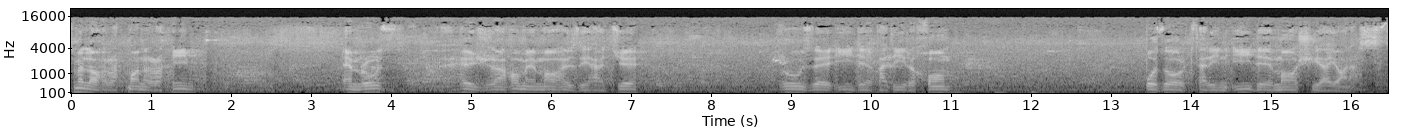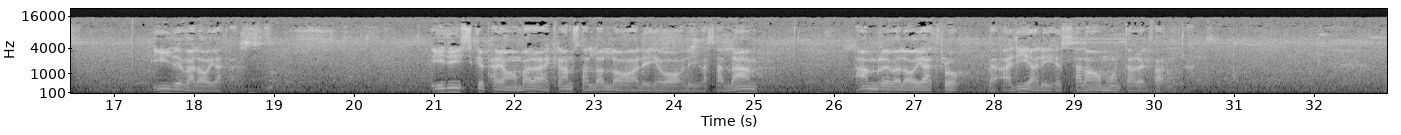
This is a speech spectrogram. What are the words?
بسم الله الرحمن الرحیم. امروز هجدهم ماه زیحجه روز عید قدیر خم. بزرگترین عید ما شیعیان است. عید ولایت است. عیدی است که پیامبر اکرم صلی الله علیه و آله و سلم امر ولایت رو به علی علیه السلام منتقل فرمودند.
